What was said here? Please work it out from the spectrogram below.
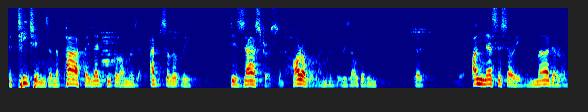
the teachings and the path they led people on was absolutely disastrous and horrible and resulted in the unnecessary murder of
